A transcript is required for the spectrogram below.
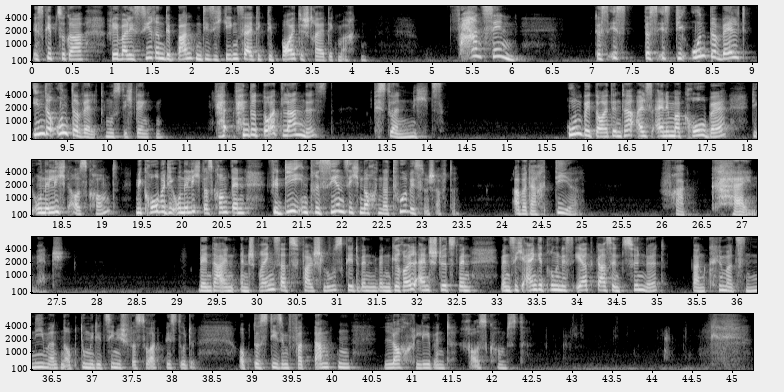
Es gibt sogar rivalisierende Banden, die sich gegenseitig die Beute streitig machten. Wahnsinn! Das ist, das ist die Unterwelt in der Unterwelt, musste ich denken. Wenn du dort landest, bist du ein Nichts. Unbedeutender als eine Makrobe, die ohne Licht auskommt. Mikrobe, die ohne Licht auskommt, denn für die interessieren sich noch Naturwissenschaftler. Aber nach dir fragt kein Mensch wenn da ein, ein Sprengsatz falsch losgeht, wenn, wenn Geröll einstürzt, wenn, wenn sich eingedrungenes Erdgas entzündet, dann kümmert es niemanden, ob du medizinisch versorgt bist oder ob du aus diesem verdammten Loch lebend rauskommst.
